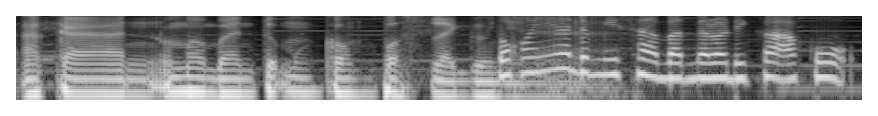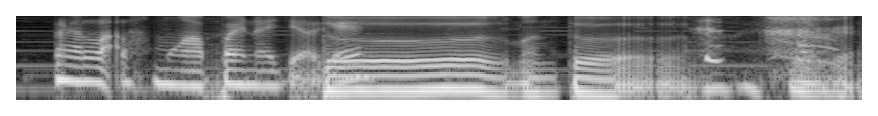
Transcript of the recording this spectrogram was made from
akan membantu mengkompos lagunya. Pokoknya demi sahabat Melodika aku rela lah mau ngapain aja, oke? Betul, mantul. Ya kan?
